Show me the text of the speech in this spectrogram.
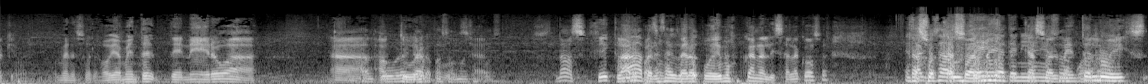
aquí en Venezuela. Obviamente, de enero a, a A octubre, octubre. claro, pasó pues, muchas cosas. No, sí, claro, Ah, pero pasó, pero pudimos canalizar la cosa. Casu- casualmente, casualmente. Luis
